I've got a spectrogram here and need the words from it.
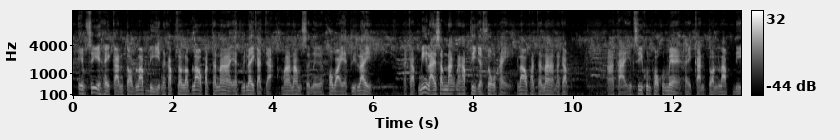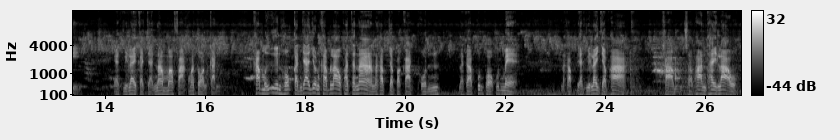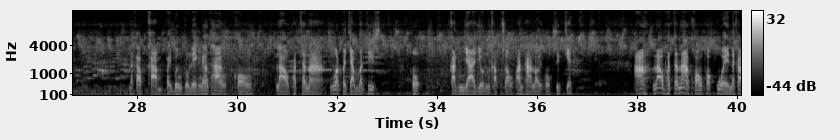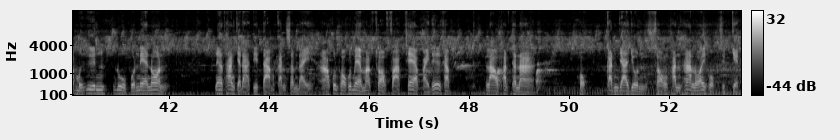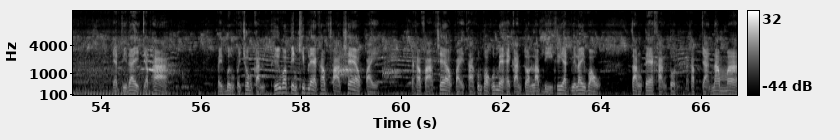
เอฟซีให้การตอบรับดีนะครับสำหรับเล่าพัฒนาแอดวิไลก็จะมานำเสนอเพราะว่าแอดวิไล นะครับมีหลายสำนักนะครับที่จะส่งให้เล่าพัฒนานะครับอาถ่ายเอฟซีคุณพ่อคุณแม่ให้การต้อนรับดีแอดวิไลก็จะนำมาฝากมาตอนกัน ครับมืออื่นหกกันยายนครับเล่าพัฒนานะครับจะประกาศผลนะครับคุณพ่อคุณแม่นะครับแอดวิไลจะพาขามสะพานไทยเล่านะครับขามไปเบื้องตัวเลขแนวทางของลาวพัฒนางวดประจำวันที่ 6 กันยายนครับ 2567อะเล่าพัฒนาของพ่อกล้วยนะครับ มืออื่นรูผลแน่นอน แนวทางจะน่าติดตามกันสำใดเอาคุณพ่อคุณแม่มักชอบฝากแช่ไปเด้อครับลาวพัฒนา 6 กันยายน 2567 แอดวีได้จะพาไปเบิ่งไปชมกัน ถือว่าเป็นคลิปแรกครับฝากแช่ออกไปนะครับฝากแช่ออกไปถ้าคุณพ่อคุณแม่ให้การต้อนรับดีคือแอดวีไลเว้า ตั้งแต่ขังต้นนะครับจะนำมา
